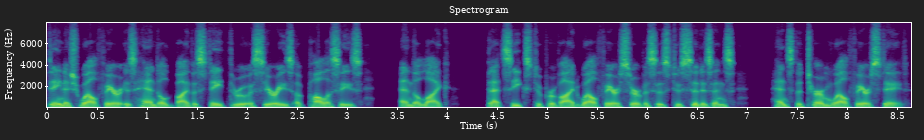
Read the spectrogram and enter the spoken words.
Danish welfare is handled by the state through a series of policies, and the like, that seeks to provide welfare services to citizens, hence the term welfare state.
